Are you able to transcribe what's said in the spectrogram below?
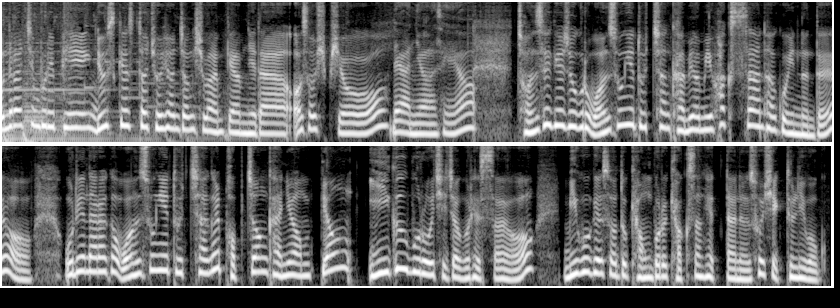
오늘 아침 브리핑 뉴스캐스터 조현정 씨와 함께합니다. 어서 오십시오. 네, 안녕하세요. 전 세계적으로 원숭이 두창 감염이 확산하고 있는데요. 우리나라가 원숭이 두창을 법정 감염병 2급으로 지정을 했어요. 미국에서도 경보를 격상했다는 소식 들리고,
